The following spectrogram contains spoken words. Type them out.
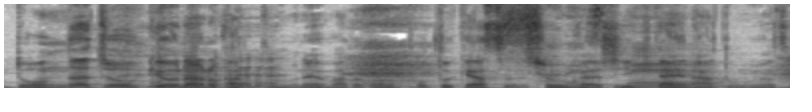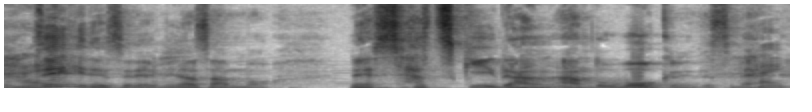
どんな状況なのかっていうのをね またこのポッドキャストで紹介していきたいなと思いますのでですね。ぜひですね皆さんもねさつきランウォークにですね、はい。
